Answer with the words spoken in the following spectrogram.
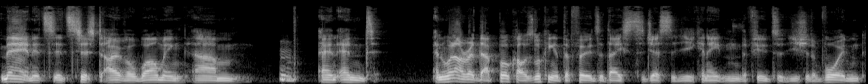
man, it's it's just overwhelming. Um, hmm. And and and when I read that book, I was looking at the foods that they suggested you can eat and the foods that you should avoid. And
